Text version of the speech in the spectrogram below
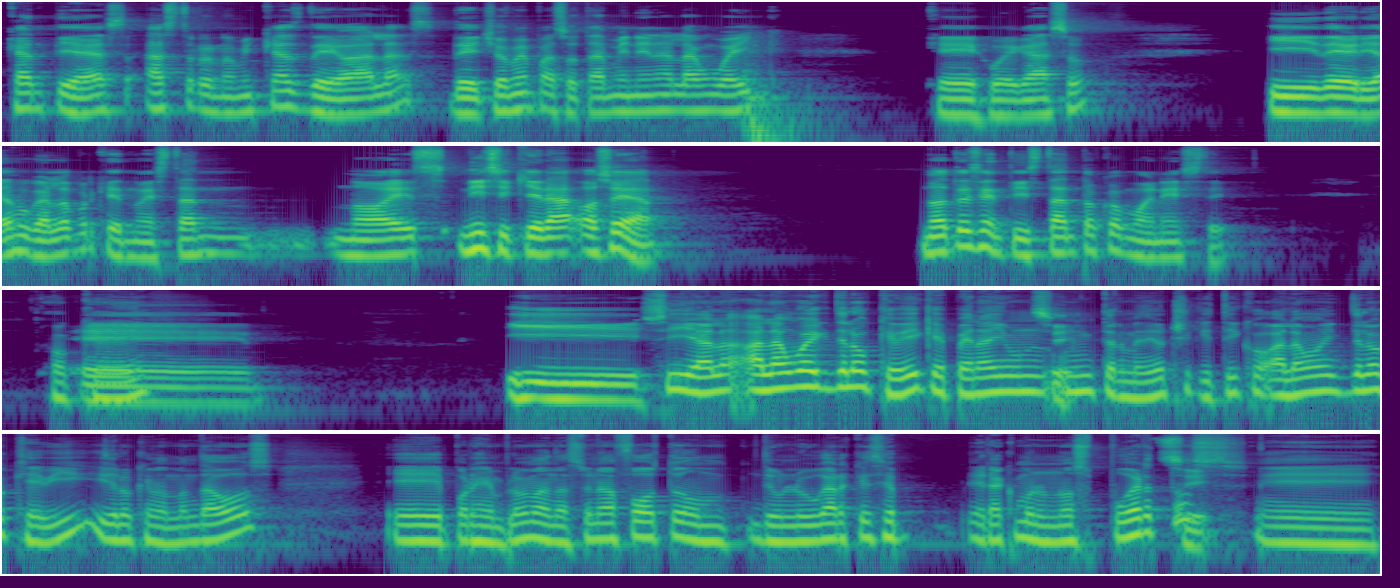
cantidades astronómicas de balas. De hecho, me pasó también en Alan Wake, que juegazo. Y debería jugarlo porque no es tan. No es ni siquiera. O sea, no te sentís tanto como en este. Ok. Eh, y. Sí, Alan Wake de lo que vi, qué pena hay un, intermedio chiquitico. Alan Wake de lo que vi y de lo que me manda vos. Eh, por ejemplo, me mandaste una foto de un lugar que se era como en unos puertos. Eh,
